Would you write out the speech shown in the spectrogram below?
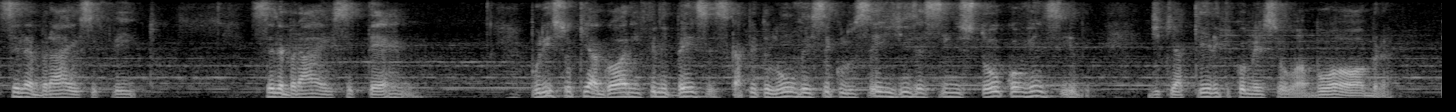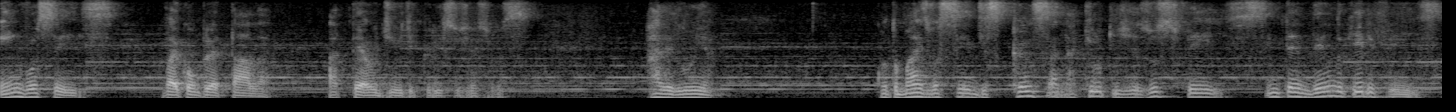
celebrar esse feito, celebrar esse término por isso que agora em Filipenses capítulo 1, versículo 6 diz assim: Estou convencido de que aquele que começou a boa obra em vocês vai completá-la até o dia de Cristo Jesus. Aleluia. Quanto mais você descansa naquilo que Jesus fez, entendendo o que ele fez,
